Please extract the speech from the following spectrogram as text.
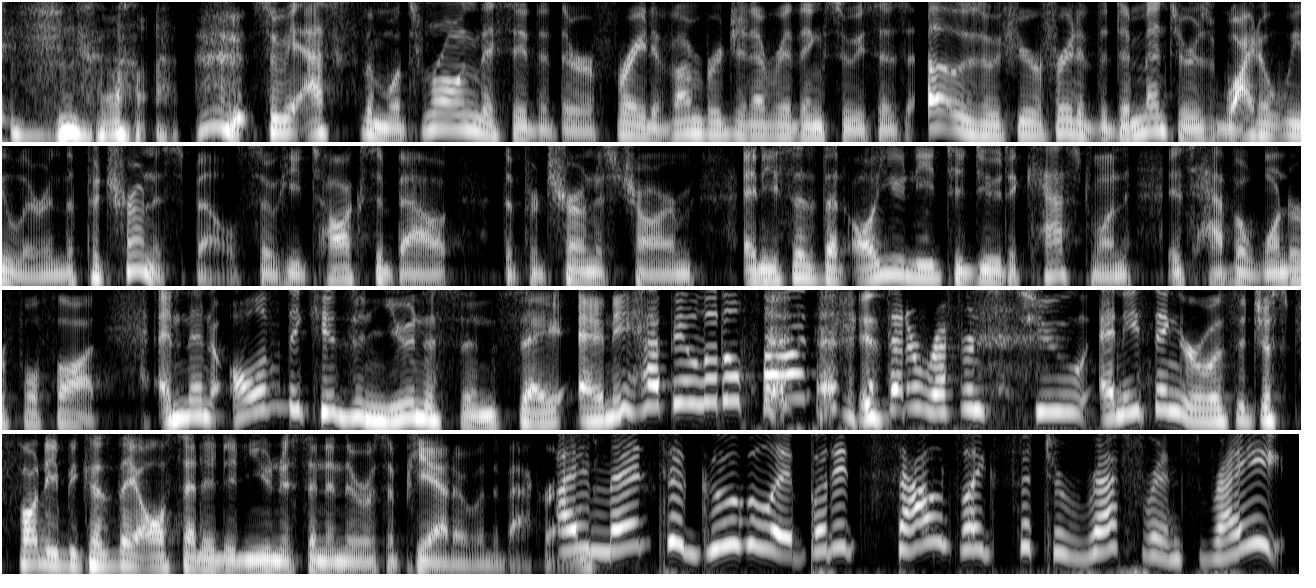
so he asks them what's wrong. They say that they're afraid of Umbridge and everything. So he says, Oh, so if you're afraid of the Dementors, why don't we learn the Patronus spell? So he talks about the Patronus charm, and he says that all you need to do to cast one is have a wonderful thought. And then all of the kids in unison say, Any happy little thought? is that a reference to anything, or was it just funny because they all said it in unison and there was a piano in the background? I meant to Google it, but it sounds like such a reference, right?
